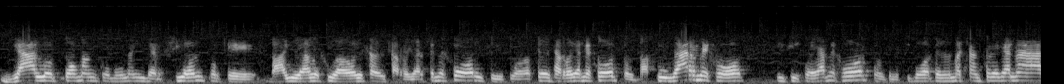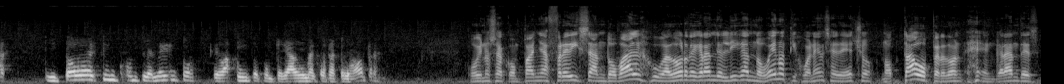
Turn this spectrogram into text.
ya lo toman como una inversión porque va a ayudar a los jugadores a desarrollarse mejor y si el jugador se desarrolla mejor, pues va a jugar mejor y si juega mejor, pues el equipo va a tener más chance de ganar y todo es un complemento que va junto con pegado una cosa con la otra. Hoy nos acompaña Freddy Sandoval, jugador de Grandes Ligas, noveno tijuanense, de hecho, octavo, perdón, en Grandes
